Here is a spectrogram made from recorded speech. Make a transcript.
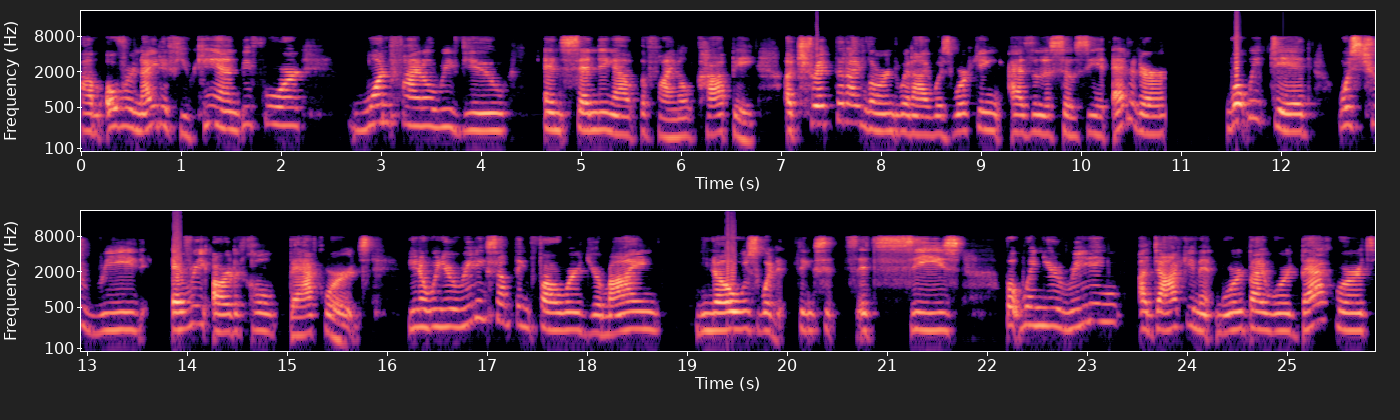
um, overnight if you can before one final review and sending out the final copy. A trick that I learned when I was working as an associate editor, what we did was to read every article backwards. You know, when you're reading something forward, your mind knows what it thinks it, it sees. But when you're reading a document word by word backwards,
